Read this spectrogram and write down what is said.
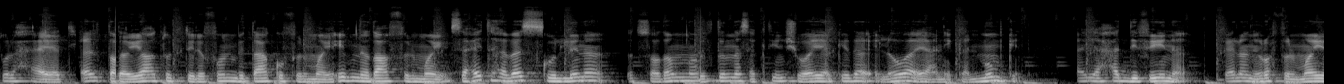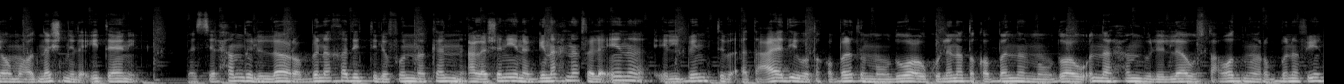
طول حياتي. قال ضيعتوا التليفون بتاعكم في المية. ابني ضاع في المية. ساعتها بس كلنا اتصدمنا وفضلنا ساكتين شوية كده اللي هو يعني كان ممكن. أي حد فينا فعلا يروح في المية ومعدناش نلاقيه تاني. بس الحمد لله ربنا خد التليفون مكاننا علشان ينجينا إحنا. فلقينا البنت بقت عادي وتقبلت الموضوع وكلنا تقبلنا الموضوع وقلنا الحمد لله واستعوضنا ربنا فيه.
